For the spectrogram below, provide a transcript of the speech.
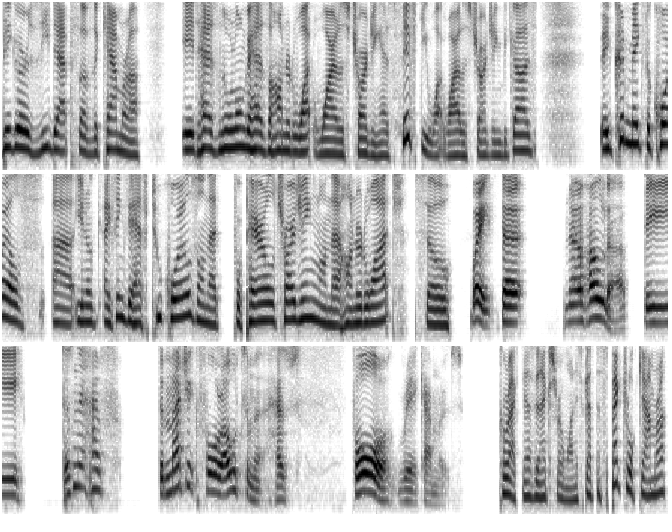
bigger Z depth of the camera, it has no longer has the 100 watt wireless charging, has 50 watt wireless charging because they couldn't make the coils. Uh, you know, I think they have two coils on that for parallel charging on that 100 watt. So Wait, the no, hold up. The doesn't it have the Magic 4 Ultimate has four rear cameras. Correct. It has an extra one. It's got the spectral camera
